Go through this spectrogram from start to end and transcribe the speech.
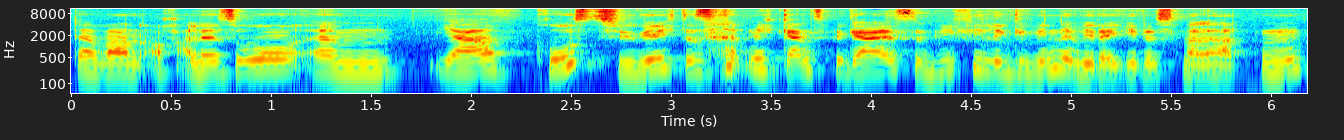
Da waren auch alle so ähm, ja, großzügig. Das hat mich ganz begeistert, wie viele Gewinne wir da jedes Mal hatten.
